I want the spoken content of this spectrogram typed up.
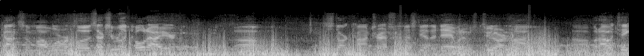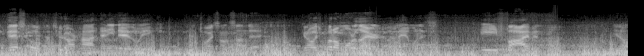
got some uh, warmer clothes. It's actually really cold out here. Um, stark contrast from this the other day when it was too darn hot. Uh, but I would take this over too darn hot any day of the week, and twice on Sunday. You can always put on more layers, but man, when it's 85 and you know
